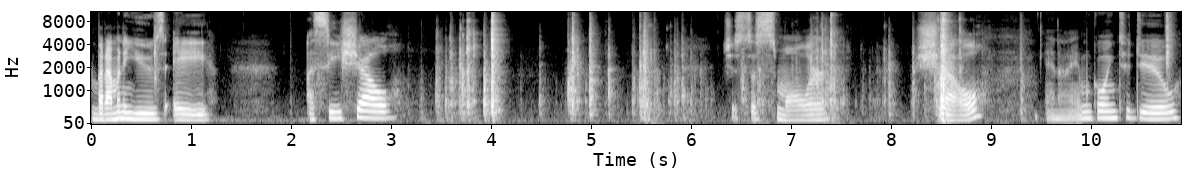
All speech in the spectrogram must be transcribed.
but I'm going to use a, a seashell, just a smaller shell. And I am going to do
